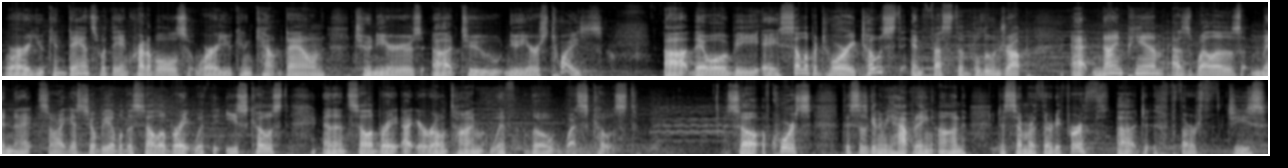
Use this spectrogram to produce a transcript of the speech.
where you can dance with the Incredibles, where you can count down to New Year's uh, to New Year's twice. Uh, there will be a celebratory toast and festive balloon drop at 9 p.m. as well as midnight. So I guess you'll be able to celebrate with the East Coast and then celebrate at your own time with the West Coast. So, of course, this is going to be happening on December 31st. Uh, geez,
